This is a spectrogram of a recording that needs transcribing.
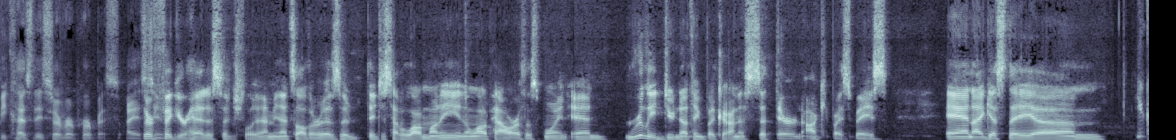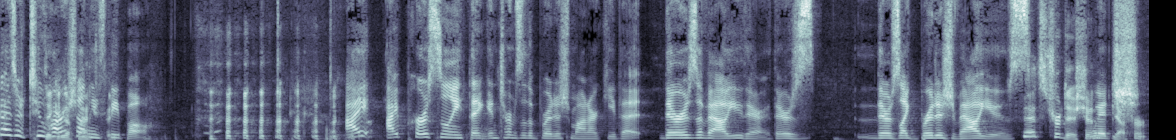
because they serve a purpose I assume. They're figurehead essentially. I mean, that's all there is. They're, they just have a lot of money and a lot of power at this point, and really do nothing but kind of sit there and occupy space. And I guess they, um, You guys are too harsh on these people. I I personally think in terms of the British monarchy that there is a value there. There's there's like British values that's tradition. which yeah, sure,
